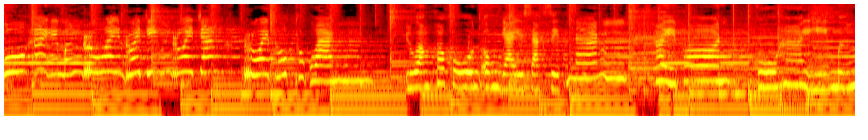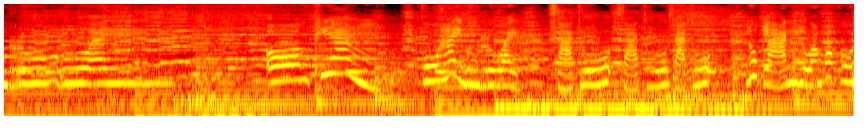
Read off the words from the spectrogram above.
กูให้มึงรวยรวยจริงรวยจัง รวยทุกทุกวัน หลวงพ่อคูณองค์ใหญ่ศักดิ์สิทธิ์นั้นาธุ สาธุ สาธุ ลูกหลานหลวงพ่อคูณ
